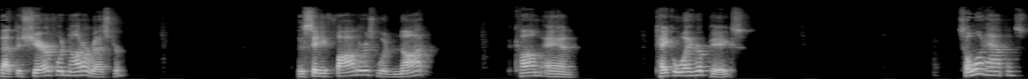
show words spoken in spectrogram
that the sheriff would not arrest her. The city fathers would not come and take away her pigs. So what happens?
